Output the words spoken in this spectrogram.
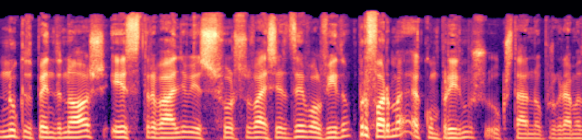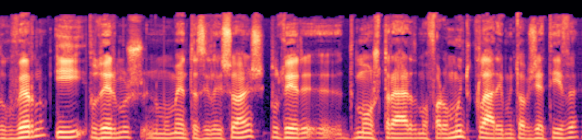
no que depende de nós, esse trabalho, esse esforço vai ser desenvolvido por forma a cumprirmos o que está no programa do Governo e podermos, no momento das eleições, poder eh, demonstrar de uma forma muito clara e muito objetiva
